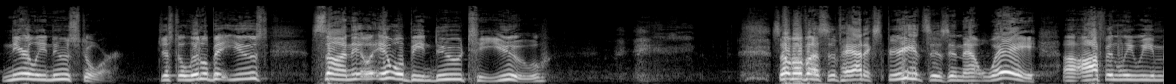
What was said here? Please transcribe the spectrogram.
nearly new store, just a little bit used. Son, it, it will be new to you. Some of us have had experiences in that way. Uh, often, we,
